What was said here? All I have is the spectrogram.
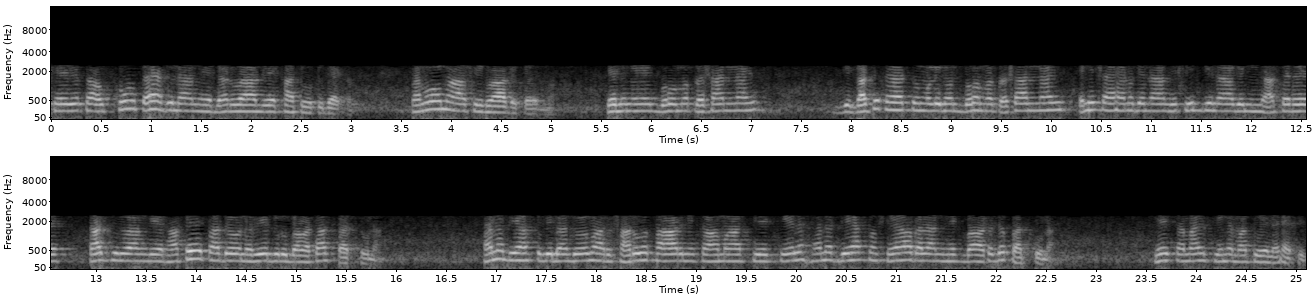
සේවිකා ඔක්කොම පැහැදුනා මේ දරුවාගේ කටයුතු දැකලා. සමෝම ආශිර්වාද කරනවා. දෙන්නේ බොහොම ප්‍රසන්නයි. ගත පැතුම් වලින් බොහොම ප්‍රසන්නයි. එනිසා හැම දෙනාගේ සිද්ධිනාගෙන අතර සාජ්ජුරුවන්ගේ රටේ පදවන රියදුරු බවටත් පත් වුණා. හැම දෙයක් පිළිබඳවම අර ਸਰව කාර්මික ආමාත්‍යය කියලා හැම දෙයක්ම සොයා බලන්නේ බවටද පත් වුණා. මේ තමයි කියන මතුවේ නැති.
